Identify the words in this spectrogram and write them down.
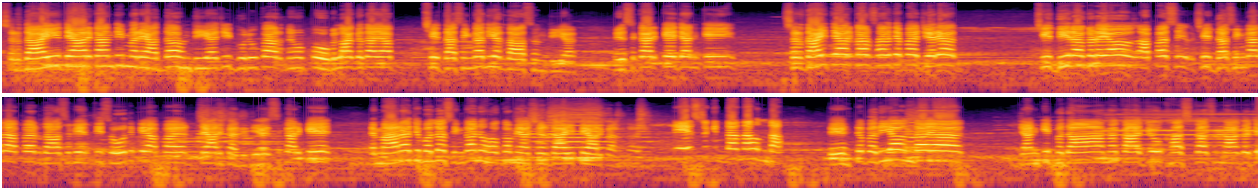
ਸਰਦਾਈ ਤਿਆਰ ਕਰਨ ਦੀ ਮਰਿਆਦਾ ਹੁੰਦੀ ਆ ਜੀ ਗੁਰੂ ਘਰ ਨੂੰ ਭੋਗ ਲੱਗਦਾ ਆ ਸ਼ਹੀਦਾਂ ਸਿੰਘਾਂ ਦੀ ਅਰਦਾਸ ਹੁੰਦੀ ਆ। ਇਸ ਕਰਕੇ ਜਨ ਕਿ ਸਰਦਾਈ ਤਿਆਰ ਕਰ ਸਕਦੇ ਪਰ ਜਿਹੜਾ ਸ਼ਹੀਦੀ ਰਗੜੇ ਆ ਉਹ ਆਪਾਂ ਸ਼ਹੀ- ਸ਼ਹੀਦਾਂ ਸਿੰਘਾਂ ਦਾ ਆਪਾਂ ਅਰਦਾਸ ਬੇਨਤੀ ਸੋਧ ਕੇ ਆਪਾਂ ਤਿਆਰ ਕਰ ਦਿੱਤੀ ਆ। ਇਸ ਕਰਕੇ ਮਹਾਰਾਜ ਵੱਲੋਂ ਸਿੰਘਾਂ ਨੂੰ ਹੁਕਮ ਆ ਸਰਦਾਈ ਤਿਆਰ ਕਰਨ ਦਾ ਜੀ। ਟੇਸਟ ਕਿੱਦਾਂ ਦਾ ਹੁੰਦਾ? ਟੇਸਟ ਵਧੀਆ ਹੁੰਦਾ ਆ ਜਾਨ ਕਿ ਬਦਾਮ ਕਾਜੂ ਖਸਖਸ ਮਗਜ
